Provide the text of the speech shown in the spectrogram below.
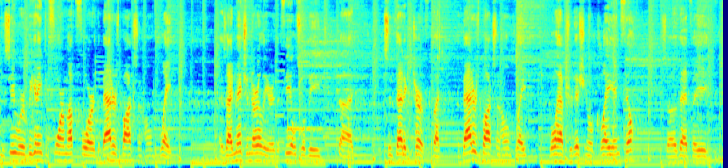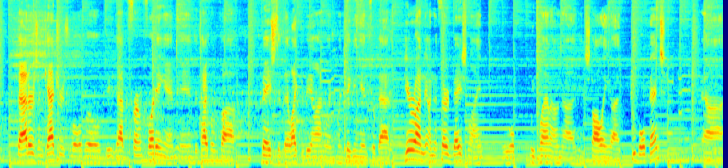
you see we're beginning to form up for the batter's box and home plate. As I mentioned earlier, the fields will be uh, synthetic turf, but the batter's box and home plate will have traditional clay infill so that the batters and catchers will, will be, have firm footing and, and the type of uh, base that they like to be on when, when digging in for batting. Here on, on the third baseline, we will we plan on uh, installing uh, two bullpens uh,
